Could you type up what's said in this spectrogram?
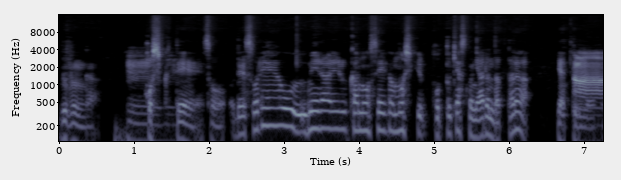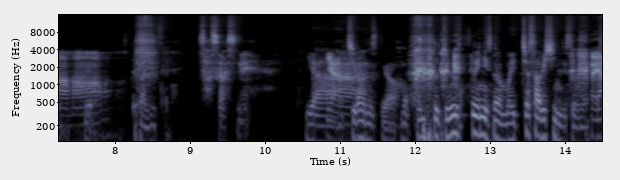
部分がうん欲しく。て、そう。で、それを埋められる可能性がもし、ポッドキャストにあるんだったら、やってみようって感じですね。さすがですね。いやー、いやー違うんですよ。もう本当純粋にそれめっちゃ寂しいんですよ、もういや、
